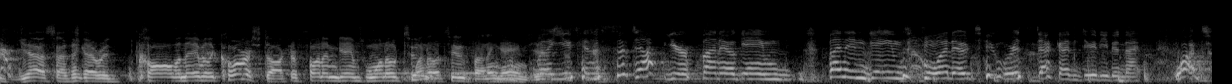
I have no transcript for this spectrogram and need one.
Ah, yes, I think I recall the name of the course, Doctor. Fun and Games 102. 102, fun and games, yes. Well, you can stop your funno games, fun and games 102. We're stuck on duty tonight. What?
